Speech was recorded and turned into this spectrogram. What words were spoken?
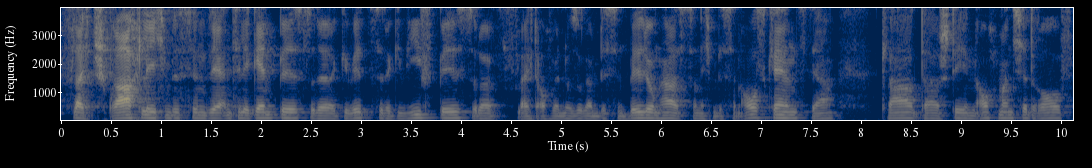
vielleicht sprachlich ein bisschen sehr intelligent bist oder gewitzt oder gewieft bist oder vielleicht auch, wenn du sogar ein bisschen Bildung hast und dich ein bisschen auskennst, ja. Klar, da stehen auch manche drauf.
